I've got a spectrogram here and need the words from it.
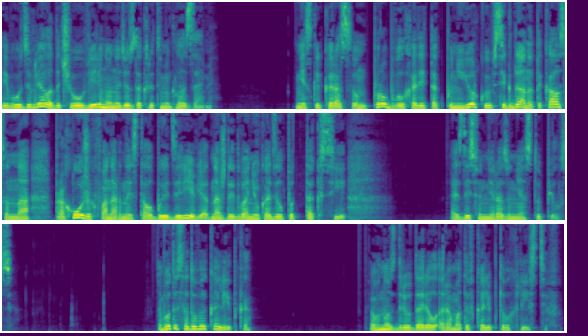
Его удивляло, до чего уверен он идет с закрытыми глазами. Несколько раз он пробовал ходить так по Нью-Йорку и всегда натыкался на прохожих, фонарные столбы и деревья, однажды едва не уходил под такси, а здесь он ни разу не оступился. Вот и садовая калитка. В ноздри ударил аромат эвкалиптовых листьев.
